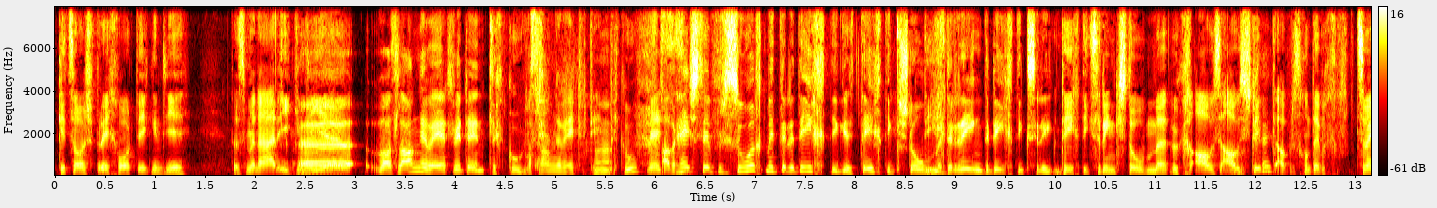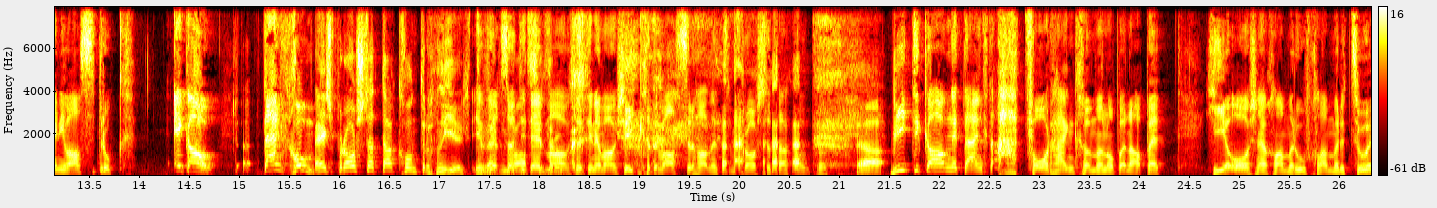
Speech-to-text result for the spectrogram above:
Gibt es auch ein Sprichwort irgendwie, dass man dann irgendwie, Äh, was lange währt, wird endlich gut. was lange wird, wird gut. Merci. Aber hast du versucht mit einer Dichtung? Eine Dichtungsstumme? Dicht- Der Ring, der Dichtungsring? Dichtungsring gestummen, wirklich alles, alles stimmt, aber es kommt einfach zu wenig Wasserdruck. Egal! Denk, komm! Hast du Prostata kontrolliert? Ja, vielleicht sollte ich mal, sollte ich ihn mal schicken, den Wasserhahn, zum Prostatakontrolle. Ja. Weitergegangen, denkt, ah, die Vorhänge kommen oben runter. Hier auch, schnell Klammer auf, Klammer zu.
